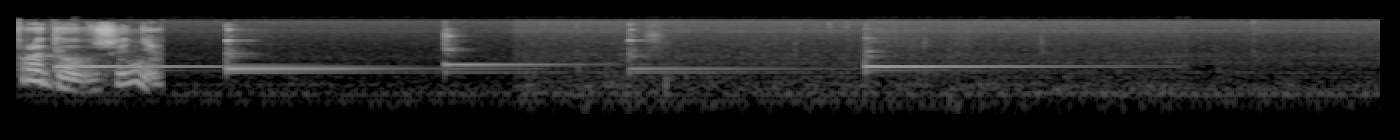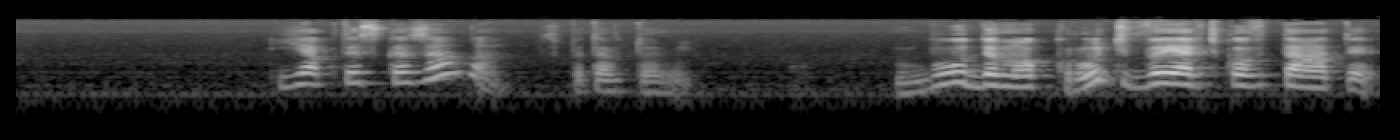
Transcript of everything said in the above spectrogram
Продовження. Як ти сказала? спитав Томі. Будемо круть верть ковтати,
